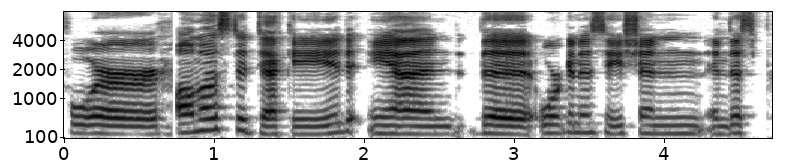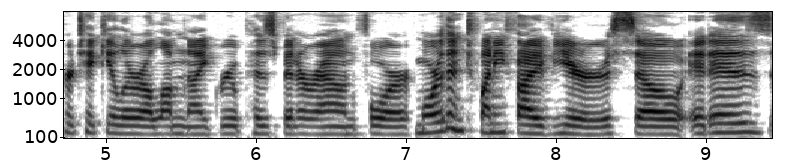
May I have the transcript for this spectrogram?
for almost a decade, and the organization in this particular alumni group has been around for more than 25 years. So it is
